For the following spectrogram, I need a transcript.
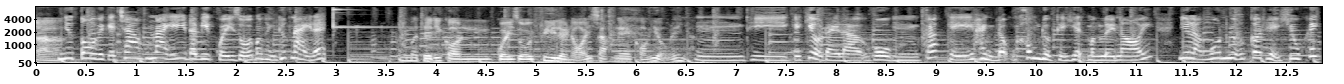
À. như tôi với cái trang hôm nay ấy, đã bị quấy rối bằng hình thức này đấy nhưng mà thế thì còn quấy rối phi lời nói thì sao nghe khó hiểu đấy nhỉ? ừ, thì cái kiểu này là gồm các cái hành động không được thể hiện bằng lời nói như là ngôn ngữ cơ thể khiêu khích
